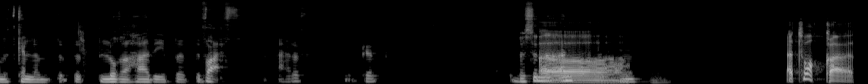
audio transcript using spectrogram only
نتكلم باللغة هذه بضعف. عارف؟ ممكن. بس إنه آه. مم. أتوقع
